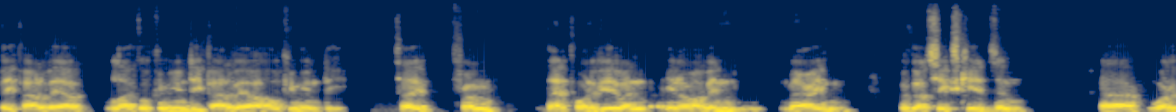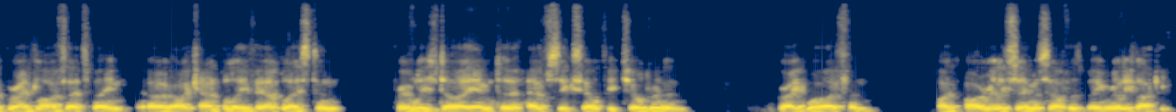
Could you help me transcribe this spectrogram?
be part of our local community, part of our whole community. So from that point of view, and you know, I've been married and we've got six kids, and uh, what a great life that's been. I, I, can't believe how blessed and privileged I am to have six healthy children and a great wife, and I, I really see myself as being really lucky.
